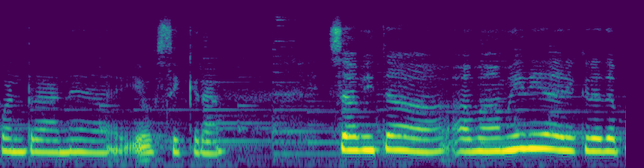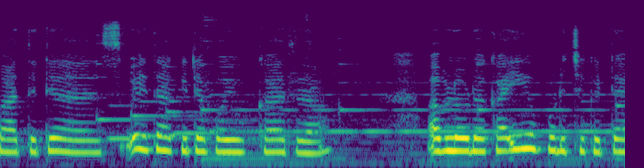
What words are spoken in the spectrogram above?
பண்ணுறான்னு யோசிக்கிறான் சவிதா அவள் அமைதியாக இருக்கிறத பார்த்துட்டு ஸ்வேதா கிட்ட போய் உட்காடுறா அவளோட கையை பிடிச்சிக்கிட்டு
